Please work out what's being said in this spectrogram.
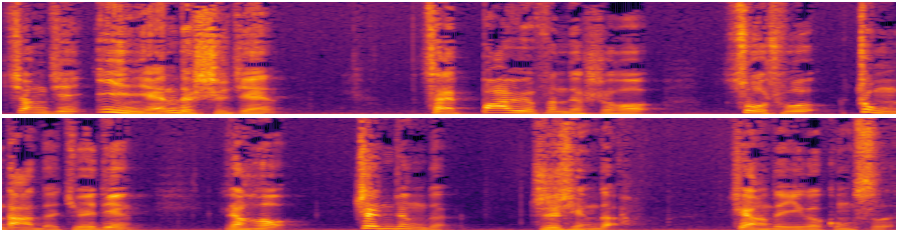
将近一年的时间，在八月份的时候做出重大的决定，然后真正的执行的这样的一个公司。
